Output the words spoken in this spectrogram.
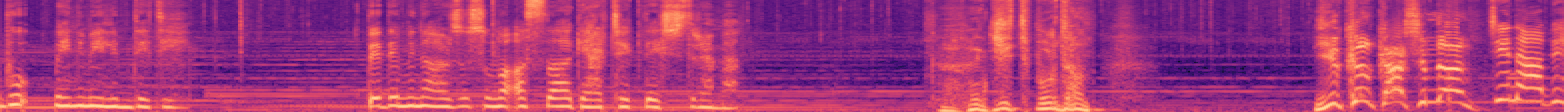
bu benim elimde değil. Dedemin arzusunu asla gerçekleştiremem. Git buradan. Yıkıl karşımdan! Cin abi.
